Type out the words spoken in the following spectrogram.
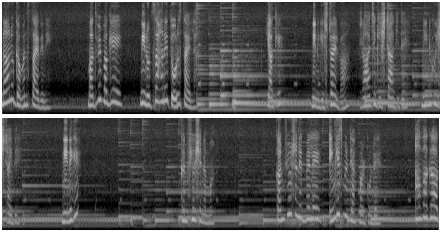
ನಾನು ಗಮನಿಸ್ತಾ ಇದ್ದೀನಿ. ಮದ್ವೆ ಬಗ್ಗೆ ನೀನು ಉತ್ಸಾಹನೇ ತೋರಿಸ್ತಾ ಇಲ್ಲ. ಯಾಕೆ? ನಿನಗೆ ಇಷ್ಟ ಇಲ್ವಾ? ರಾಜಿಗೆ ಇಷ್ಟ ಆಗಿದೆ. ನಿನಗೂ ಇಷ್ಟ ಇದೆ. ನಿನಗೆ? ಕನ್ಫ್ಯೂಷನ್ ಅಮ್ಮ. ಕನ್ಫ್ಯೂಷನ್ ಇದ್ಮೇಲೆ ಎಂಗೇಜ್ಮೆಂಟ್ ಯಾಕೆ ಮಾಡ್ಕೊಂಡೆ? ಆವಾಗ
